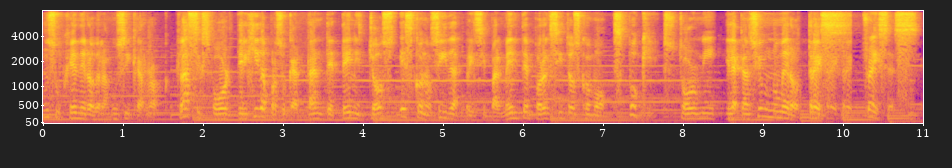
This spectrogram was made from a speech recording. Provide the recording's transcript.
un subgénero de la música rock. Classics 4, dirigida por su cantante Dennis Joss, es conocida principalmente por éxitos como Spooky, Stormy y la canción número 3, Traces.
